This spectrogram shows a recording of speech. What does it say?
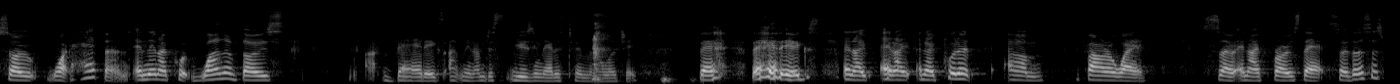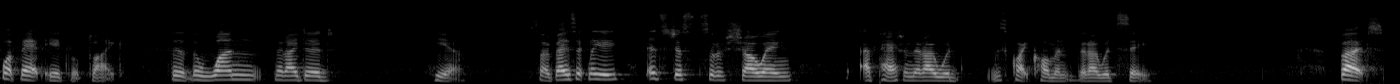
so what happened, and then I put one of those uh, bad eggs. I mean, I'm just using that as terminology. bad, bad eggs, and I and I and I put it um, far away. So, and I froze that. So this is what that egg looked like. The, the one that I did here. So basically, it's just sort of showing a pattern that I would, was quite common that I would see. But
